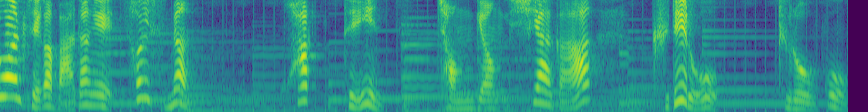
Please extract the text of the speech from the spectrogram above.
또한 제가 마당에 서 있으면 확 트인 정경 시야가 그대로 들어오고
